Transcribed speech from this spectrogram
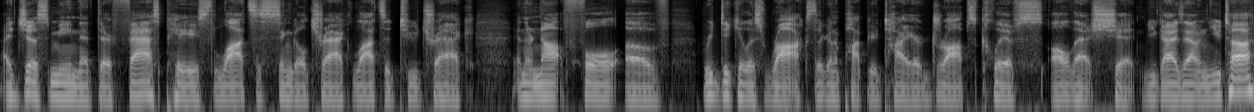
I just mean that they're fast paced, lots of single track, lots of two track, and they're not full of ridiculous rocks. They're going to pop your tire, drops, cliffs, all that shit. You guys out in Utah,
